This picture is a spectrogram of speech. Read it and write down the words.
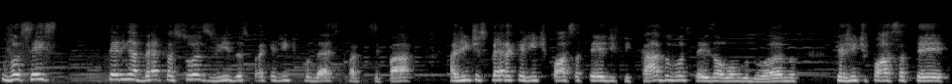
vocês terem aberto as suas vidas para que a gente pudesse participar. A gente espera que a gente possa ter edificado vocês ao longo do ano, que a gente possa ter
